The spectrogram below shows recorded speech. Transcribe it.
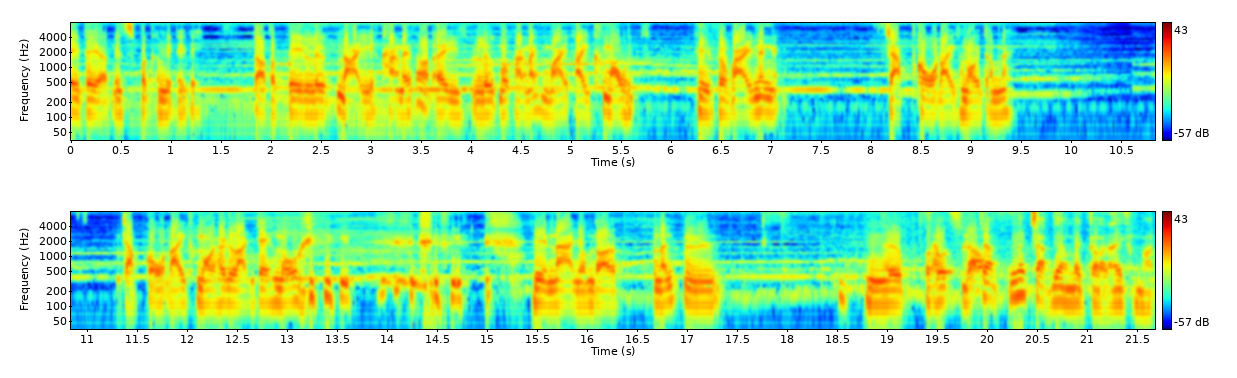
អីទេអត់មានស្ពឹកអត់មានអីទេតទៅពេលលើកដៃខាងនេះទៅអត់អីលើកមកខាងនេះម៉ាយដៃខ្មោចគេប្រវាយហ្នឹងចាប់កដៃខ្មោចត្រឹមនេះ ចាប់កដៃខ្មោចឲ្យឡាញ់ចេះមកមានណាខ្ញុំដល់ហ្នឹងគឺងើបរត់ដល់ចាប់នឹងចាប់យ៉ាងម៉េចក៏ដៃខ្មត់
